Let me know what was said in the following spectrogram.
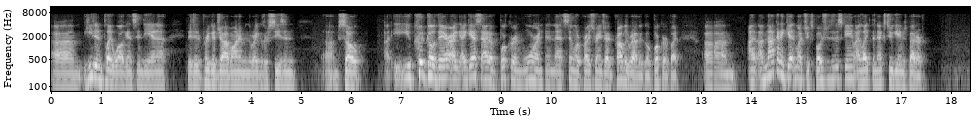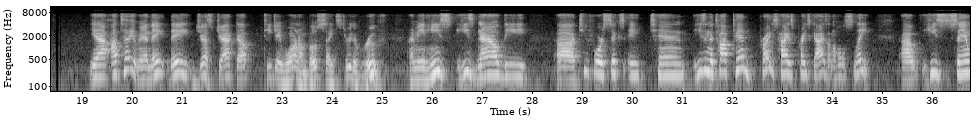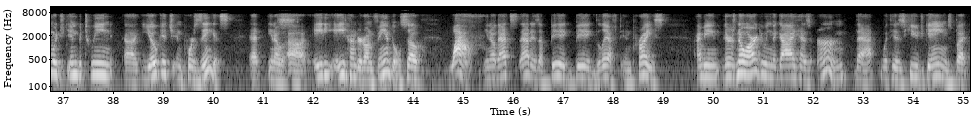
Um, he didn't play well against Indiana. They did a pretty good job on him in the regular season. Um, so uh, you could go there. I, I, guess out of Booker and Warren in that similar price range, I'd probably rather go Booker. But um, I, am not going to get much exposure to this game. I like the next two games better. Yeah, I'll tell you, man. They they just jacked up T.J. Warren on both sites through the roof. I mean, he's he's now the uh, two, four, six, eight, ten. He's in the top ten price, highest price guys on the whole slate. Uh, he's sandwiched in between uh, Jokic and Porzingis at you know uh, 8,800 on FanDuel. So, wow, you know that's that is a big, big lift in price. I mean, there's no arguing the guy has earned that with his huge games, but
